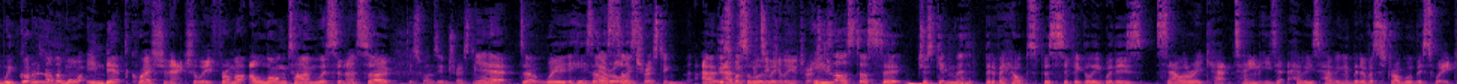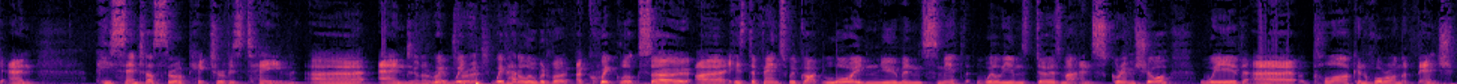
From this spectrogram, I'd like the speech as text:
we've got another more in depth question, actually, from a, a long time listener. So, This one's interesting. yeah, d- we, he's asked They're all us. interesting. Uh, this absolutely. one's particularly interesting. He's asked us to just give him a bit of a help specifically with his salary cap team. He's he's having a bit of a struggle this week, and he sent us through a picture of his team, uh, and we, through we've, we've had a little bit of a, a quick look. So uh, his defence, we've got Lloyd, Newman, Smith, Williams, Dersma, and Scrimshaw, with uh, Clark and Hoare on the bench.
